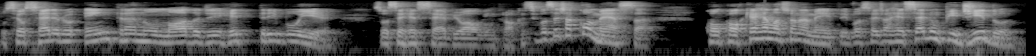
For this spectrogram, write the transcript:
o seu cérebro entra no modo de retribuir se você recebe algo em troca. Se você já começa com qualquer relacionamento e você já recebe um pedido,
